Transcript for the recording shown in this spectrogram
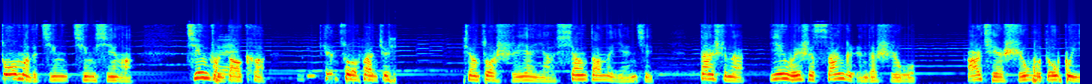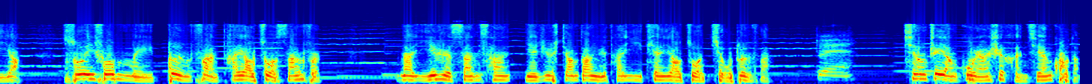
多么的精精心啊，精准到克，每天做饭就像做实验一样，相当的严谨。但是呢，因为是三个人的食物。而且食物都不一样，所以说每顿饭他要做三份那一日三餐也就相当于他一天要做九顿饭。对，像这样固然是很艰苦的，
